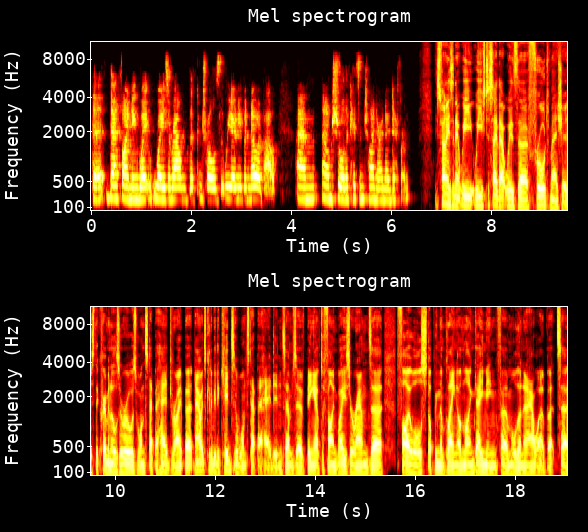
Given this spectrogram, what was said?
that they're finding way, ways around the controls that we don't even know about. Um, and I'm sure the kids in China are no different. It's funny, isn't it? We we used to say that with uh, fraud measures, the criminals are always one step ahead, right? But now it's going to be the kids are one step ahead in terms of being able to find ways around uh, firewalls, stopping them playing online gaming for more than an hour. But uh,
